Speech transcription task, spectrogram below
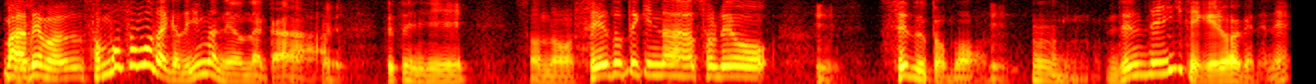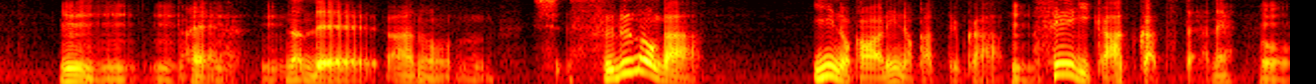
まあ。でもそもそもだけど今の世の中、はい。別にその制度的なそれをうん。せずとも、うん。うん。全然生きていけるわけでね、うんうんうんええうんなんであのしするのがいいのか悪いのかっていうか、うん。正義か悪かっつったらね、うん。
